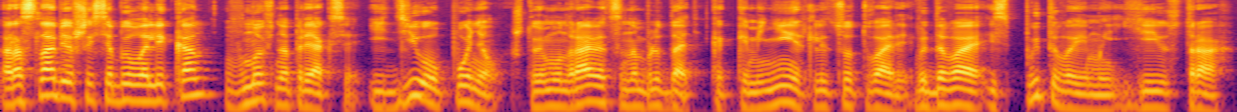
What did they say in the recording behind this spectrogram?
Расслабившийся был Аликан вновь напрягся, и Дио понял, что ему нравится наблюдать, как каменеет лицо твари, выдавая испытываемый ею страх.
